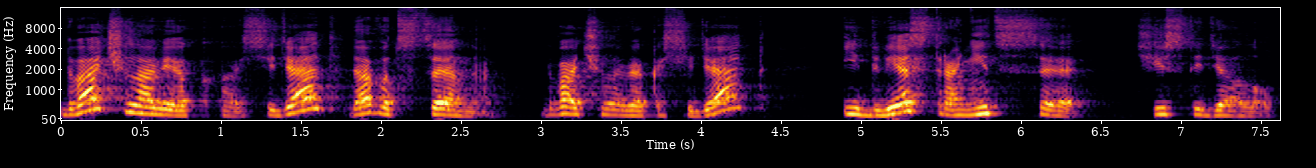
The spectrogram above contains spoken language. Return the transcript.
два человека сидят, да, вот сцена, два человека сидят, и две страницы чистый диалог.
